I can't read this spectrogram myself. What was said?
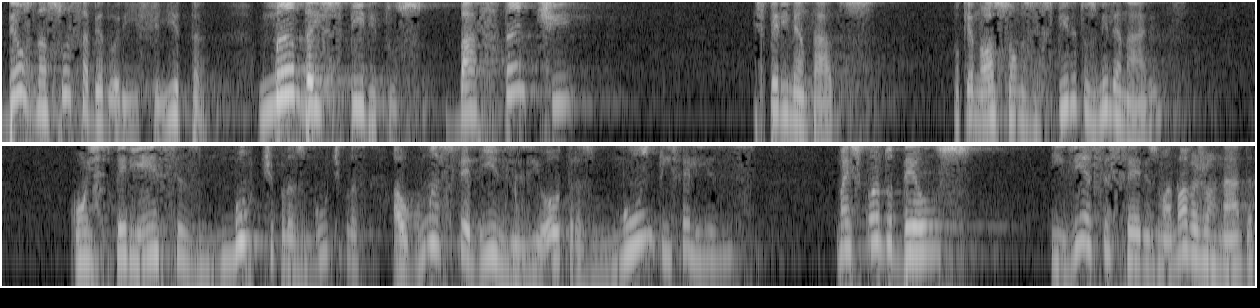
Deus, na sua sabedoria infinita, manda espíritos bastante experimentados, porque nós somos espíritos milenares, com experiências múltiplas, múltiplas, algumas felizes e outras muito infelizes. Mas quando Deus envia esses seres numa nova jornada,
